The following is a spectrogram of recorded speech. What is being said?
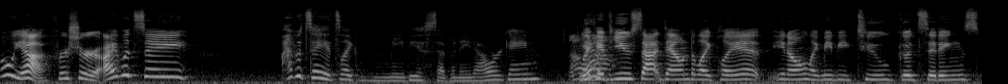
Oh yeah, for sure. I would say, I would say it's like maybe a seven eight hour game. Oh, like wow. if you sat down to like play it, you know, like maybe two good sittings,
